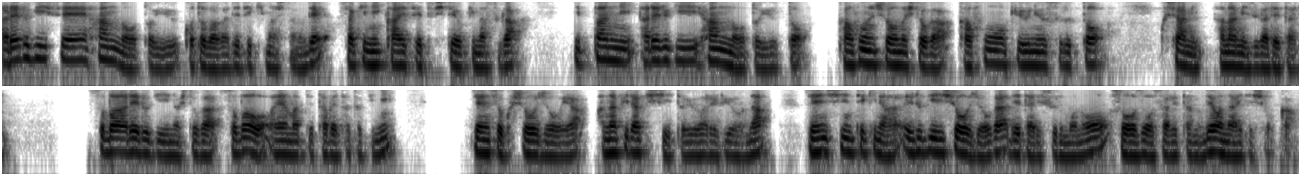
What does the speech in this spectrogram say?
アレルギー性反応という言葉が出てきましたので、先に解説しておきますが、一般にアレルギー反応というと、花粉症の人が花粉を吸入すると、くしゃみ、鼻水が出たり、蕎麦アレルギーの人が蕎麦を誤って食べたときに、喘息症状やアナフィラキシーと言われるような全身的なアレルギー症状が出たりするものを想像されたのではないでしょうか。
